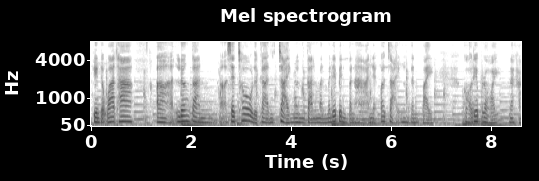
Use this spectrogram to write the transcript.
เพียงแต่ว่าถ้าเรื่องการ settle หรือการจ่ายเงินกันมันไม่ได้เป็นปัญหาเนี่ยก็จ่ายเงินกันไปก็เรียบร้อยนะคะ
